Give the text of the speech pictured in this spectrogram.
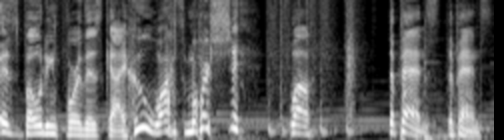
is voting for this guy? Who wants more shit? Well, depends. Depends.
